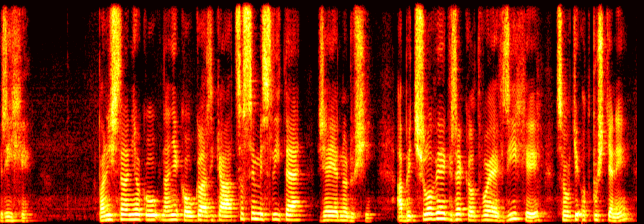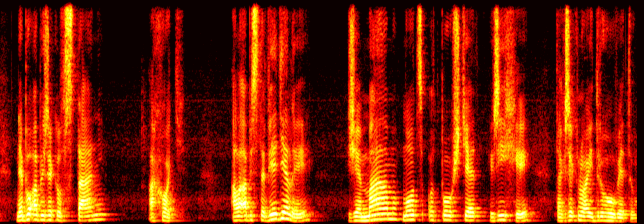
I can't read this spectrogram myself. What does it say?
hříchy. Pan Ježíš se na, něho, na ně koukl a říká, co si myslíte, že je jednodušší? Aby člověk řekl, tvoje hříchy jsou ti odpuštěny, nebo aby řekl, vstaň a choď. Ale abyste věděli, že mám moc odpouštět hříchy, tak řeknu i druhou větu.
